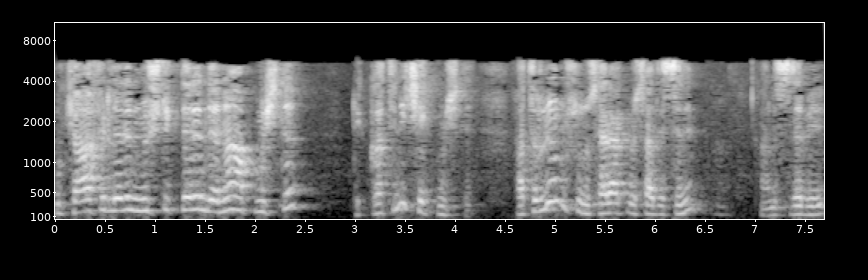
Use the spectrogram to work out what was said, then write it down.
bu kafirlerin, müşriklerin de ne yapmıştı? Dikkatini çekmişti. Hatırlıyor musunuz Heraklus hadisini? Hani size bir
